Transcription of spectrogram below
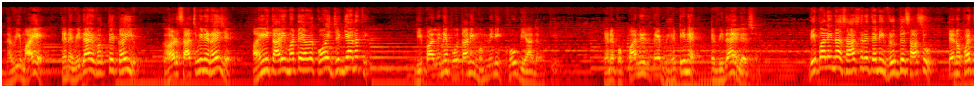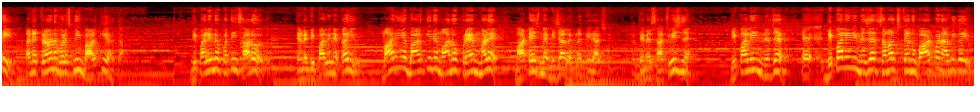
નવી માએ તેને વિદાય વખતે કહ્યું, ઘર સાચવીને રહેજે. અહીં તારી માટે હવે કોઈ જગ્યા નથી. દીપાલીને પોતાની મમ્મીની ખૂબ યાદ હતી. તેને પપ્પાને રીતે ભેટીને એ વિદાય લે છે. દીપાલીના સાસરે તેની વૃદ્ધ સાસુ, તેનો પતિ અને ત્રણ વર્ષની બાળકી હતા. દીપાલીનો પતિ સારો હતો. તેણે દીપાલીને કહ્યું, મારી એ બાળકીને માનો પ્રેમ મળે, માટે જ મેં બીજા લગ્ન કર્યા છે. તો તેને સાચવી જ ને? દીપાલીની નજર દીપાલીની નજર સમક્ષ તેનું બાળપણ આવી ગયું.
